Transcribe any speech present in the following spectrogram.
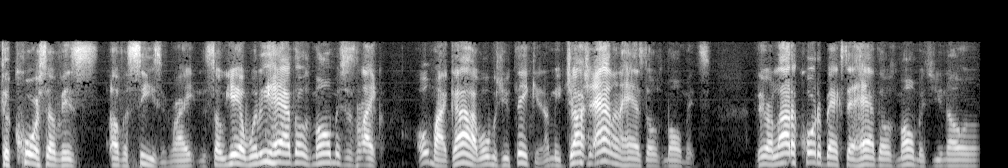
the course of his of a season, right? And so, yeah, when he have those moments, it's like, oh my God, what was you thinking? I mean, Josh Allen has those moments. There are a lot of quarterbacks that have those moments. You know,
